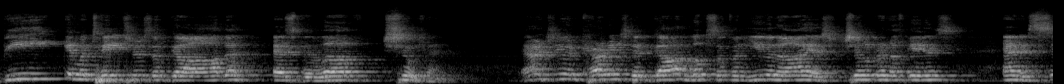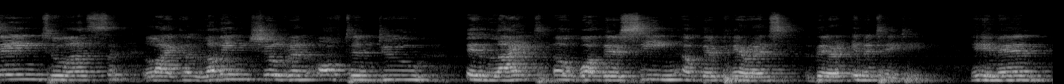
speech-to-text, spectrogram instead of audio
be imitators of God as beloved children. Aren't you encouraged that God looks upon you and I as children of His and is saying to us, like loving children often do in light of what they're seeing of their parents, they're imitating. Amen.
